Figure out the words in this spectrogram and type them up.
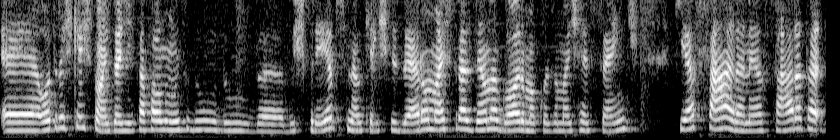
é, outras questões, né? a gente tá falando muito do, do da, dos pretos, né? O que eles fizeram, mas trazendo agora uma coisa mais recente, que é a Sara, né? A Sara tá,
